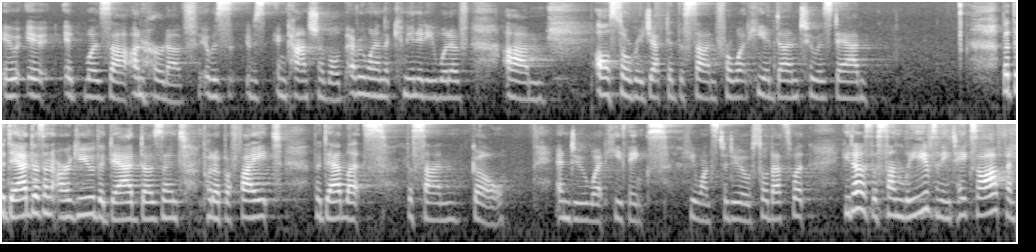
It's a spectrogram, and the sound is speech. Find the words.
It, it, it was uh, unheard of. It was, it was unconscionable. Everyone in the community would have um, also rejected the son for what he had done to his dad. But the dad doesn't argue, the dad doesn't put up a fight, the dad lets the son go and do what he thinks he wants to do. So that's what he does. The son leaves and he takes off, and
